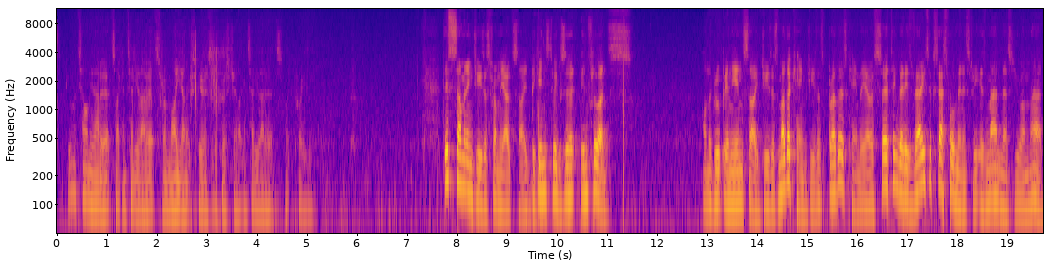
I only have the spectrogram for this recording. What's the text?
If you want to tell me that hurts, I can tell you that hurts from my young experience as a Christian. I can tell you that hurts like crazy. This summoning Jesus from the outside begins to exert influence on the group in the inside. Jesus' mother came, Jesus' brothers came. They are asserting that his very successful ministry is madness. You are mad.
